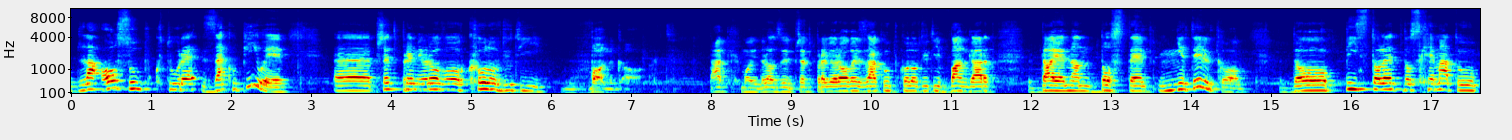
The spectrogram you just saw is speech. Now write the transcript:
dla osób, które zakupiły e, przedpremierowo Call of Duty Vanguard. Tak, moi drodzy, przedpremierowy zakup Call of Duty Vanguard daje nam dostęp nie tylko do pistolet, do schematu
